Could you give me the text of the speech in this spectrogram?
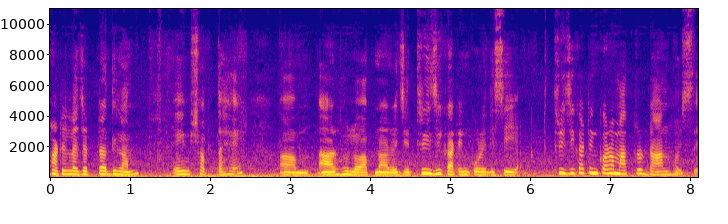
ফার্টিলাইজারটা দিলাম এই সপ্তাহে। আর হলো আপনার এই যে থ্রি জি কাটিং করে দিছি থ্রি জি কাটিং করা মাত্র ডান হয়েছে।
